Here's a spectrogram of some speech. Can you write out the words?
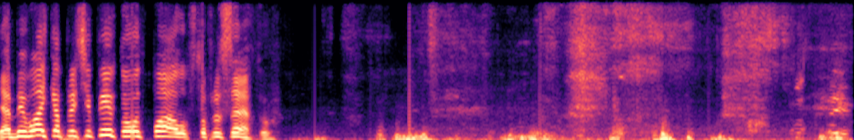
Якби Вадька причепив, то відпало б 100%. Ти.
